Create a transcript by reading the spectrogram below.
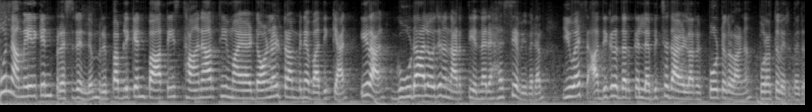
മുൻ അമേരിക്കൻ പ്രസിഡന്റും റിപ്പബ്ലിക്കൻ പാർട്ടി സ്ഥാനാർത്ഥിയുമായ ഡൊണാൾഡ് ട്രംപിനെ വധിക്കാൻ ഇറാൻ ഗൂഢാലോചന നടത്തിയെന്ന രഹസ്യ വിവരം യു എസ് അധികൃതർക്ക് ലഭിച്ചതായുള്ള റിപ്പോർട്ടുകളാണ് പുറത്തുവരുന്നത്.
